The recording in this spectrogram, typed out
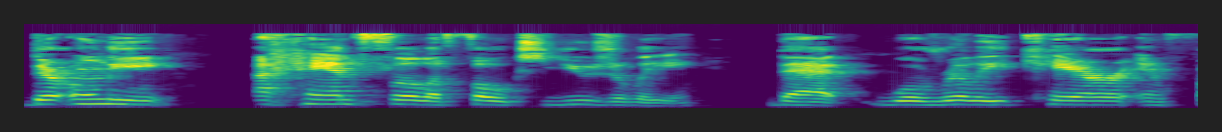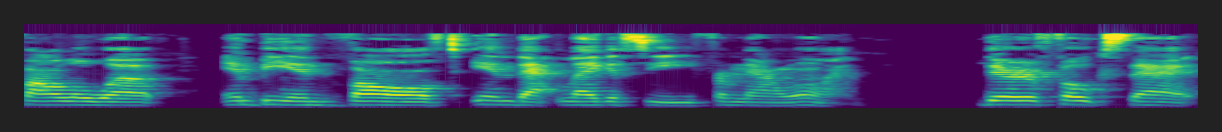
there are only a handful of folks usually that will really care and follow up and be involved in that legacy from now on. There are folks that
